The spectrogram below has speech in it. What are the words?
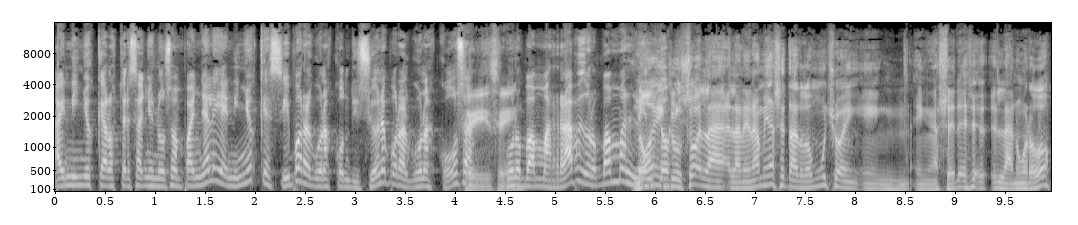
Hay niños que a los tres años no usan pañales y hay niños que sí, por algunas condiciones, por algunas cosas. Sí, sí. Unos van más rápido, unos van más No, lentos. incluso la, la nena mía se tardó mucho en, en- en hacer ese- la número dos.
